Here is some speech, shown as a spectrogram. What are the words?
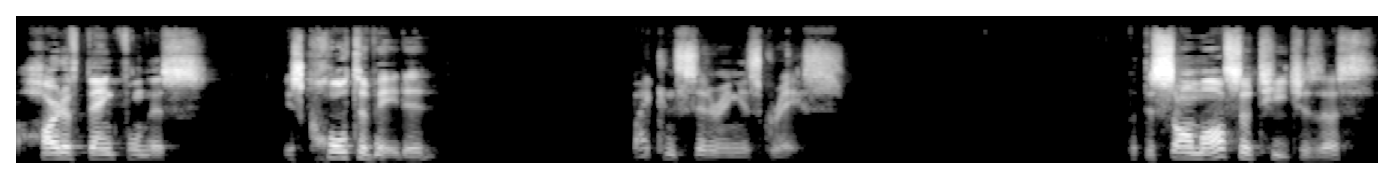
A heart of thankfulness is cultivated by considering His grace. But the psalm also teaches us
